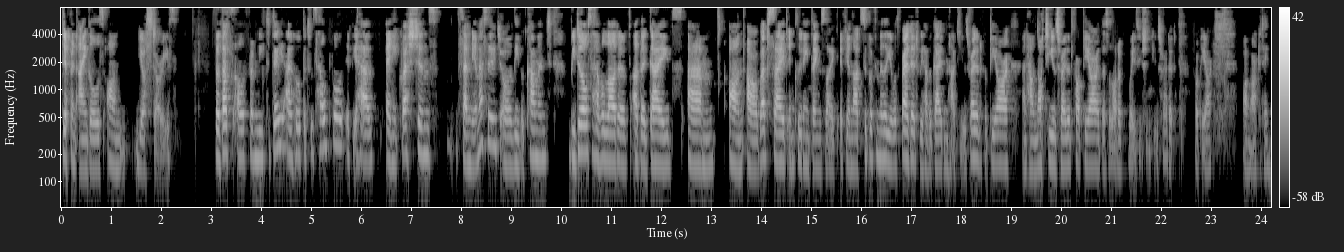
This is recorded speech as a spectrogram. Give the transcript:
different angles on your stories. So that's all from me today. I hope it was helpful. If you have any questions, send me a message or leave a comment. We do also have a lot of other guides um, on our website, including things like if you're not super familiar with Reddit, we have a guide on how to use Reddit for PR and how not to use Reddit for PR. There's a lot of ways you should use Reddit for PR or marketing.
